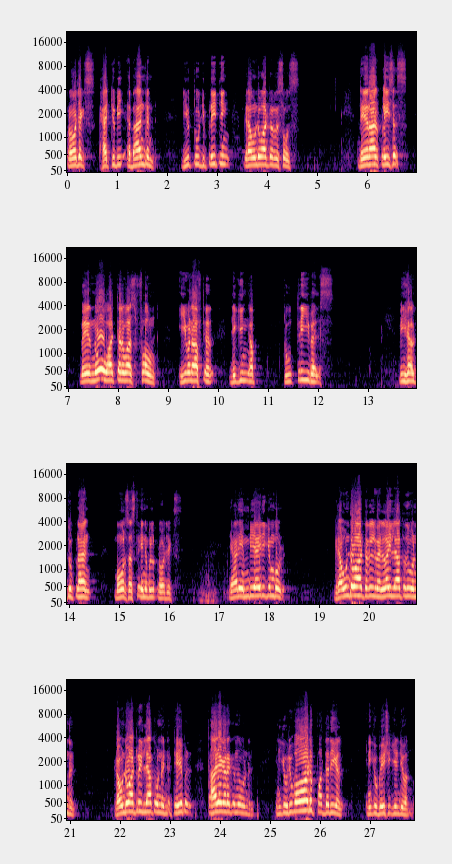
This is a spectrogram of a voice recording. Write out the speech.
projects had to be abandoned due to depleting groundwater resource. There are places where no water was found even after digging up to three wells. We have to plan more sustainable projects. ഞാൻ എം പി ആയിരിക്കുമ്പോൾ ഗ്രൗണ്ട് വാട്ടറിൽ വെള്ളം ഇല്ലാത്തതുകൊണ്ട് ഗ്രൗണ്ട് വാട്ടർ ഇല്ലാത്തതുകൊണ്ട് എന്റെ ടേബിൾ താഴെ കിടക്കുന്നതുകൊണ്ട് എനിക്ക് ഒരുപാട് പദ്ധതികൾ എനിക്ക് ഉപേക്ഷിക്കേണ്ടി വന്നു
